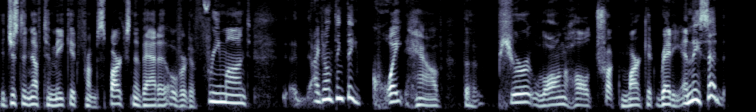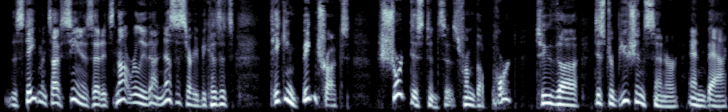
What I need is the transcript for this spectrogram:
It's just enough to make it from Sparks, Nevada over to Fremont. I don't think they quite have the pure long haul truck market ready. And they said the statements I've seen is that it's not really that necessary because it's taking big trucks short distances from the port to the distribution center and back.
